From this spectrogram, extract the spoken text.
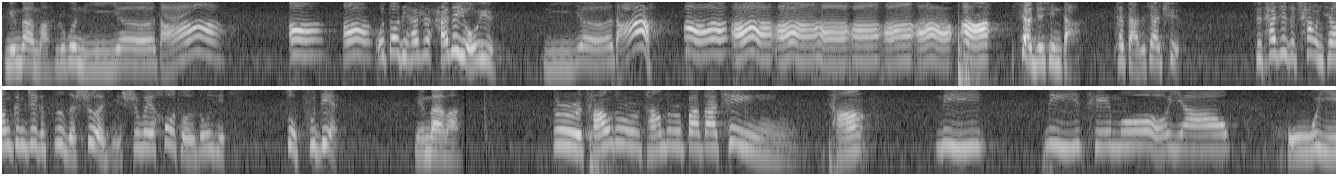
明白吗？如果你要打，啊啊，我到底还是还在犹豫，你要打，啊啊啊啊啊啊啊啊，下决心打，才打得下去。所以他这个唱腔跟这个字的设计是为后头的东西做铺垫，明白吗？嘟长嘟长嘟八大庆长，你你切莫要胡言，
